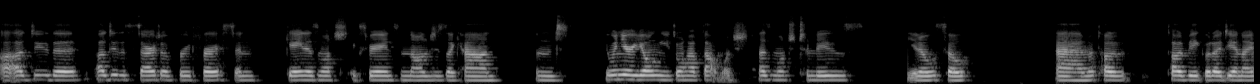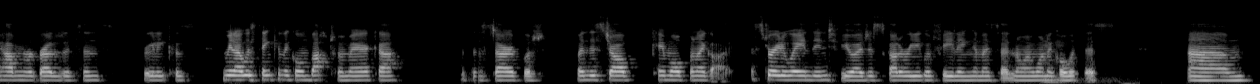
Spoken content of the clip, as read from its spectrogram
I'll do the I'll do the startup route first and gain as much experience and knowledge as I can and when you're young you don't have that much as much to lose you know so um I thought thought it'd be a good idea and I haven't regretted it since really because I mean I was thinking of going back to America at the start but when this job came up and I got straight away in the interview I just got a really good feeling and I said no I want to go Mhm. with this um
